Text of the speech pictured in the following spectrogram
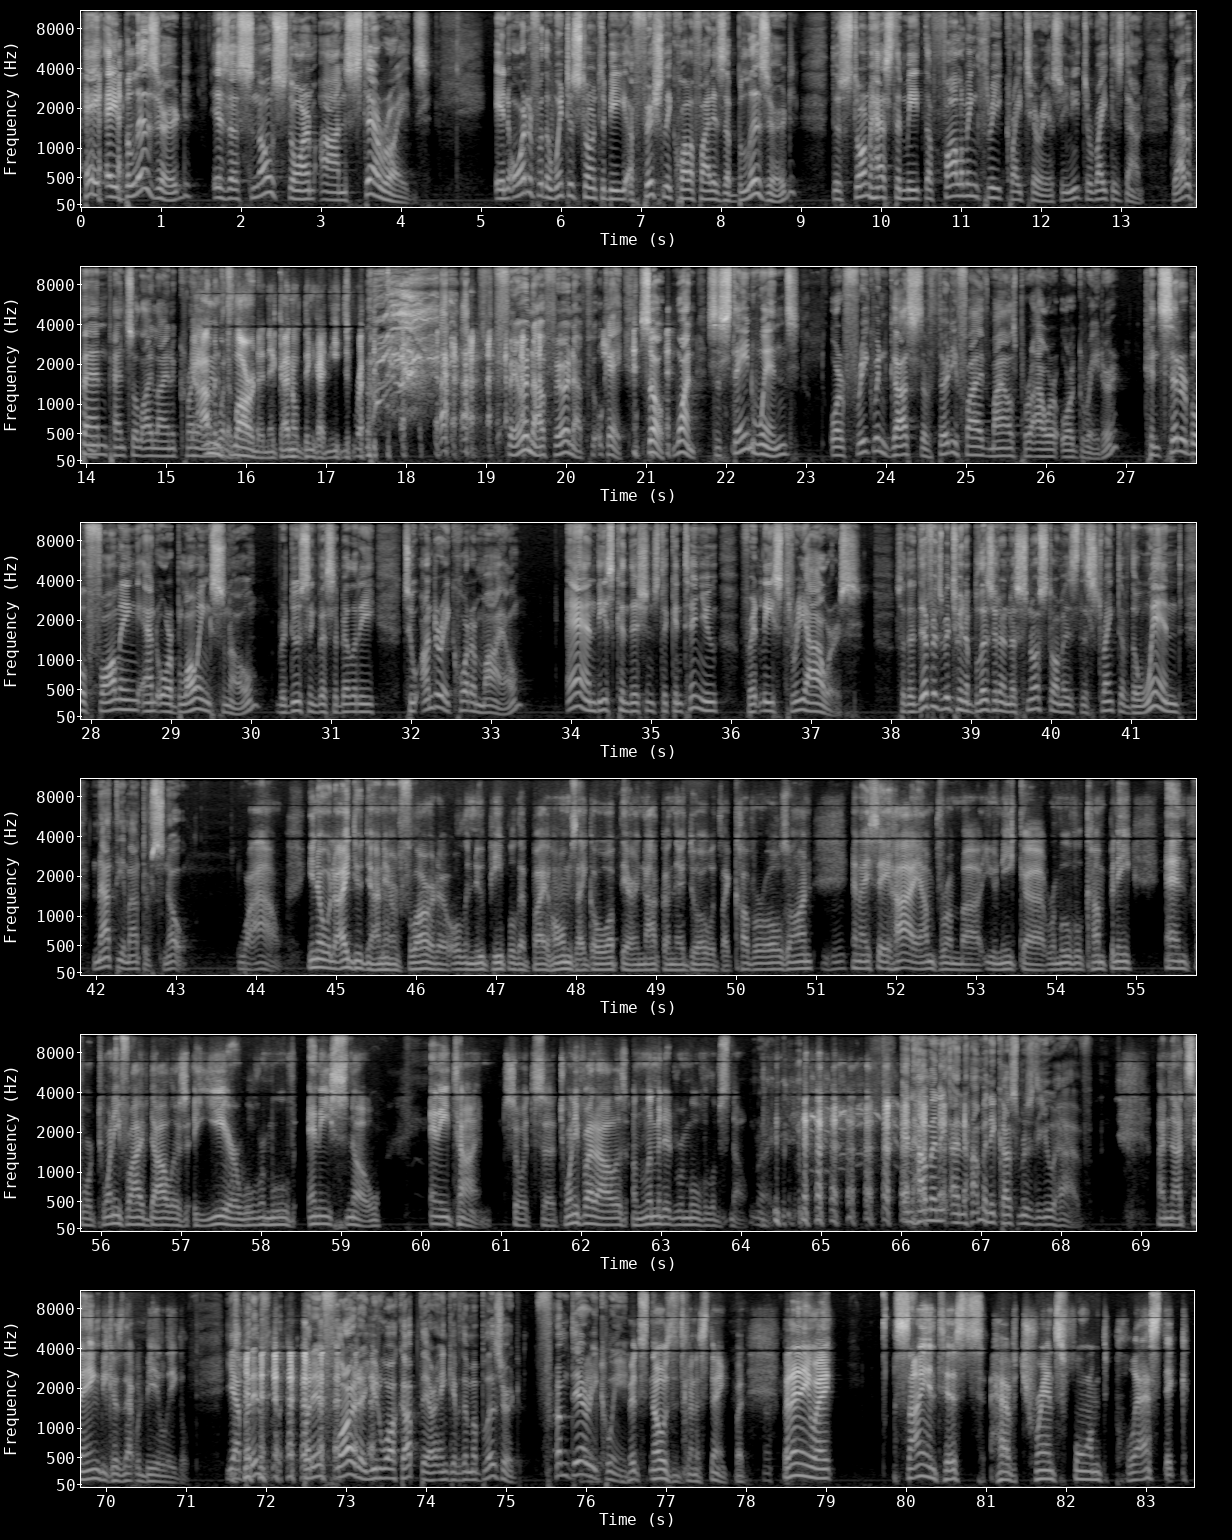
hey, a blizzard is a snowstorm on steroids. In order for the winter storm to be officially qualified as a blizzard, the storm has to meet the following three criteria. So you need to write this down. Grab a pen, pencil, eyeliner, crayon. I'm in whatever. Florida, Nick. I don't think I need to write. Fair enough. Fair enough. Okay. So, one, sustained winds or frequent gusts of 35 miles per hour or greater, considerable falling and or blowing snow, reducing visibility to under a quarter mile, and these conditions to continue for at least 3 hours. So the difference between a blizzard and a snowstorm is the strength of the wind, not the amount of snow. Wow. You know what I do down here in Florida? All the new people that buy homes, I go up there and knock on their door with like coveralls on. And I say, Hi, I'm from uh, Unique uh, Removal Company. And for $25 a year, we'll remove any snow anytime. So it's uh, $25 unlimited removal of snow. Right. and how many and how many customers do you have? I'm not saying because that would be illegal. Yeah, but in but in Florida, you'd walk up there and give them a blizzard from Dairy Queen. If it snows, it's going to stink. But, but anyway, scientists have transformed plastic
